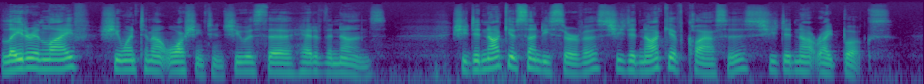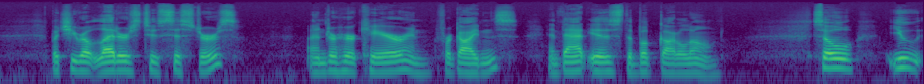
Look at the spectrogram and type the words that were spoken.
Later in life, she went to Mount Washington. She was the head of the nuns. She did not give Sunday service. She did not give classes. She did not write books. But she wrote letters to sisters under her care and for guidance, and that is the book God Alone. So you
